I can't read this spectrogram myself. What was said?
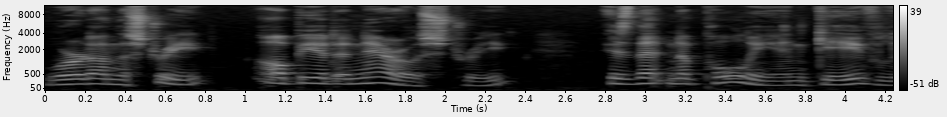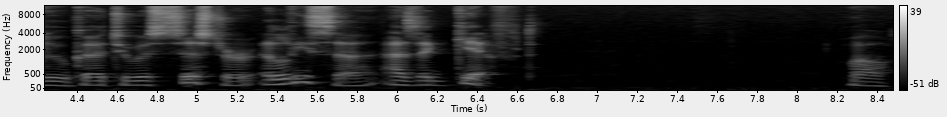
Word on the street, albeit a narrow street, is that Napoleon gave Lucca to his sister Elisa as a gift. Well,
